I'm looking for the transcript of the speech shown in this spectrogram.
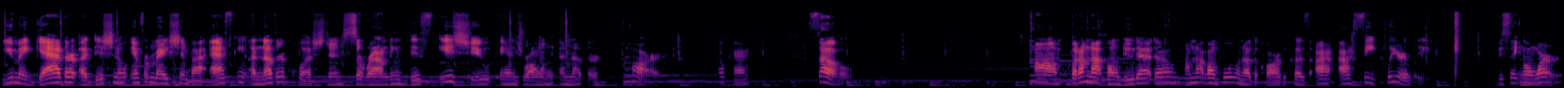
You may gather additional information by asking another question surrounding this issue and drawing another card. Okay. So, um, but I'm not gonna do that though. I'm not gonna pull another card because I I see clearly this ain't gonna work.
